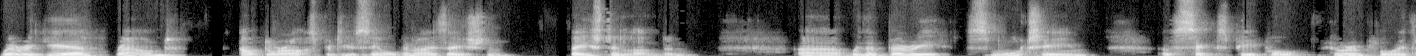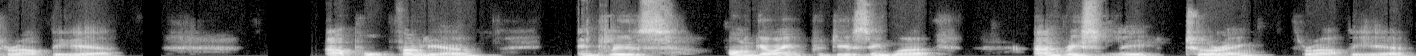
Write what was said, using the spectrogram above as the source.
We're a year round outdoor arts producing organisation based in London uh, with a very small team of six people who are employed throughout the year. Our portfolio includes ongoing producing work and recently touring throughout the year.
